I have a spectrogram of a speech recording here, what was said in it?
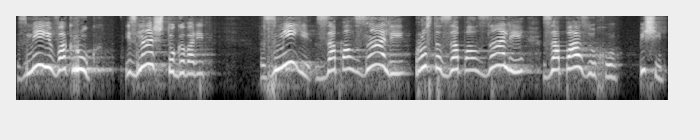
Змеи вокруг. И знаешь, что говорит? Змеи заползали, просто заползали за пазуху пищи.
